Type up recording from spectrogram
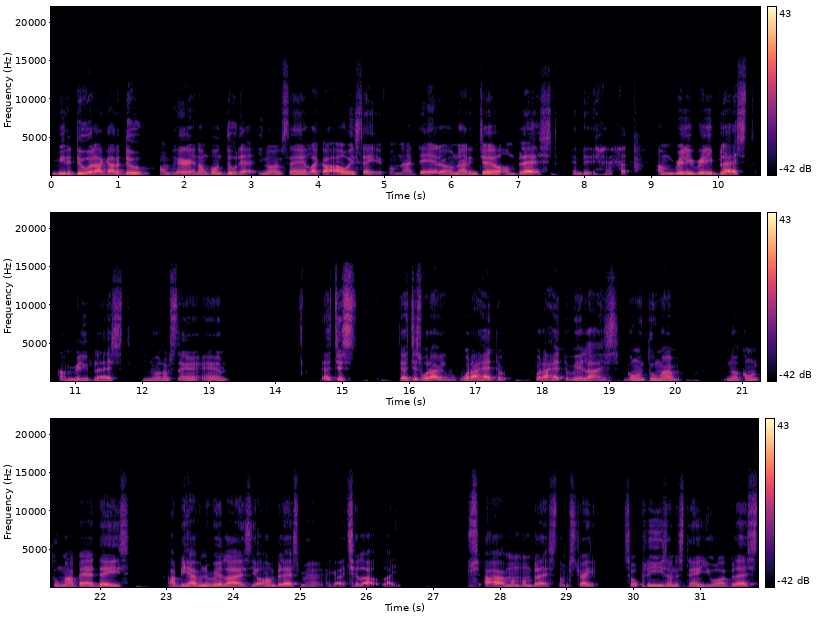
me to do what i gotta do i'm here and i'm gonna do that you know what i'm saying like i always say if i'm not dead or i'm not in jail i'm blessed and it, i'm really really blessed i'm really blessed you know what i'm saying and that's just that's just what i what i had to what I had to realize going through my, you know, going through my bad days, I be having to realize, yo, I'm blessed, man. I gotta chill out. Like, I'm, I'm blessed. I'm straight. So please understand, you are blessed,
